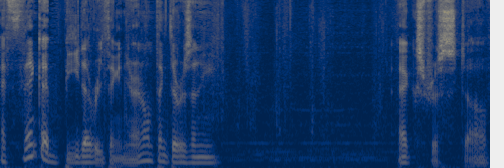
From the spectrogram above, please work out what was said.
I think I beat everything in here. I don't think there was any extra stuff.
